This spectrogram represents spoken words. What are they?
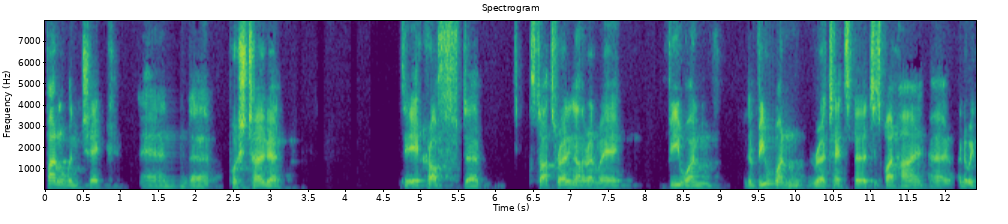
Final wind check and uh, push TOGA. The aircraft uh, starts rolling on the runway. V1 the V1 rotate split is quite high uh, under weak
